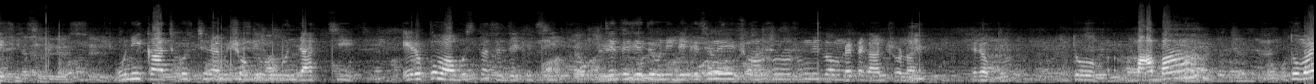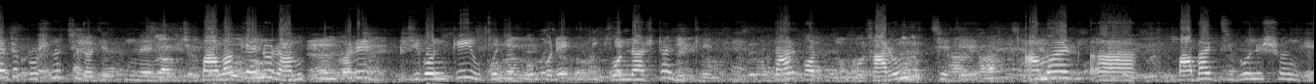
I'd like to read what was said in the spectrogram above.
দেখেছি। উনি কাজ করছেন, আমি সংগীত ভবন যাচ্ছি, এরকম অবস্থাতে দেখেছি। যেতে যেতে উনি ডেকেছেন, এই শোনো শোনো, সংগীত ভবন একটা গান শোনায়, এরকম। তো বাবা, তোমার একটা প্রশ্ন ছিল যে, বাবা কেন রামকিঙ্করের জীবনকেই উপজীব্য করে উপন্যাসটা লিখলেন? তার কারণ হচ্ছে যে, আমার বাবার জীবনের সঙ্গে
